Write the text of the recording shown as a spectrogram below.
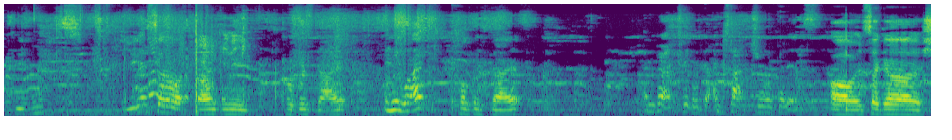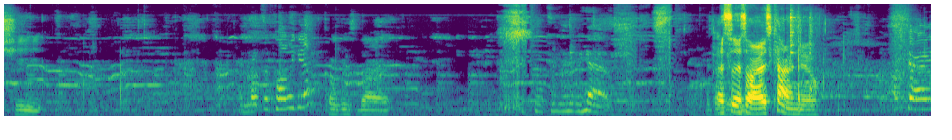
Excuse me. Do you guys sell um, any Coco's Diet? Any what? Coco's Diet? I'm not sure. What, I'm not sure what that is. Oh, it's like a sheet. And what's it called again? Coco's Diet. That's something we have. That's, that's alright, it's kind of new. Okay,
